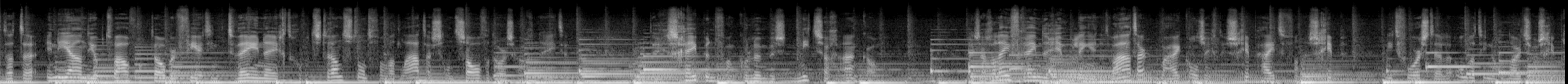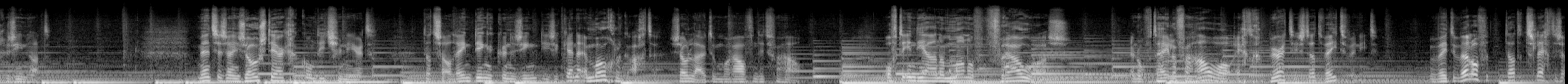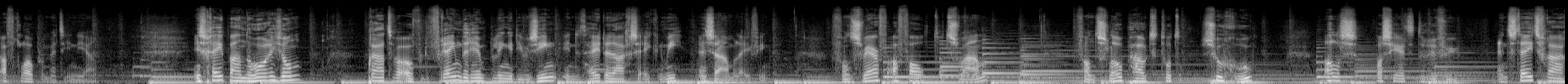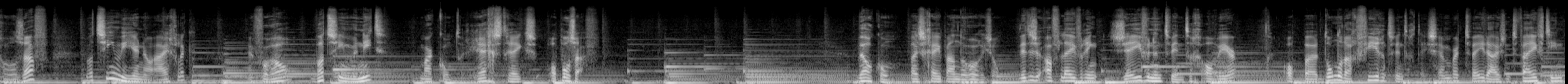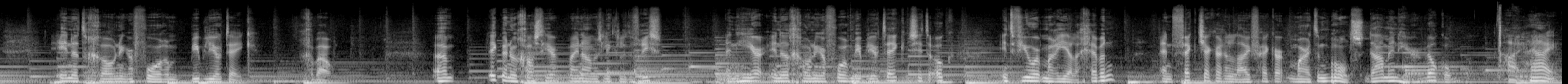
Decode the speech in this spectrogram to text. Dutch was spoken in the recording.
dat de Indiaan die op 12 oktober 1492 op het strand stond van wat later San Salvador zou gaan heten, de schepen van Columbus niet zag aankomen. Hij zag alleen vreemde rimpelingen in het water, maar hij kon zich de schipheid van een schip niet voorstellen omdat hij nog nooit zo'n schip gezien had. Mensen zijn zo sterk geconditioneerd dat ze alleen dingen kunnen zien die ze kennen en mogelijk achten. Zo luidt de moraal van dit verhaal. Of de Indiaan een man of een vrouw was en of het hele verhaal wel echt gebeurd is, dat weten we niet. We weten wel of het, dat het slecht is afgelopen met de Indiaan. In Schepen aan de horizon praten we over de vreemde rimpelingen die we zien in de hedendaagse economie en samenleving. Van zwerfafval tot zwaan, van sloophout tot soegroe, alles passeert de revue. En steeds vragen we ons af, wat zien we hier nou eigenlijk? En vooral, wat zien we niet, maar komt rechtstreeks op ons af? Welkom bij Schepen aan de Horizon. Dit is aflevering 27 alweer, op uh, donderdag 24 december 2015 in het Groninger Forum Bibliotheek gebouw. Um, ik ben uw gastheer, mijn naam is Liekele de Vries. En hier in het Groninger Forum Bibliotheek zitten ook interviewer Marielle Gebben en factchecker en lifehacker Maarten Brons. Dames en heren, welkom. Hi. Hi.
